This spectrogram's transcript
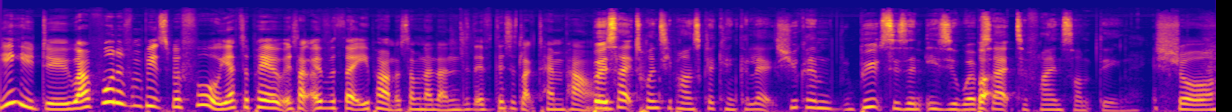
Yeah, you do. I've ordered from Boots before. You have to pay. It's like over thirty pound or something like that. And if this is like ten pounds, But it's like twenty pounds click and collect. You can Boots is an easy website to find something. sure.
